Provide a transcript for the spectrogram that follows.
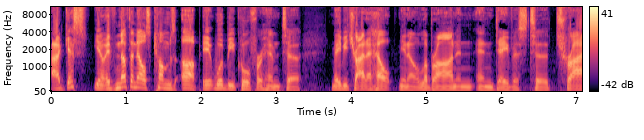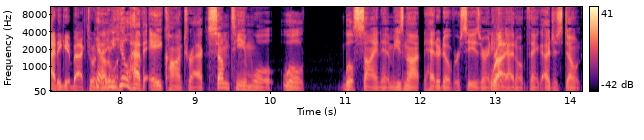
I guess you know if nothing else comes up, it would be cool for him to maybe try to help you know LeBron and, and Davis to try to get back to Yeah, another I mean, he'll have a contract. Some team will will will sign him. He's not headed overseas or anything. Right. I don't think. I just don't.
